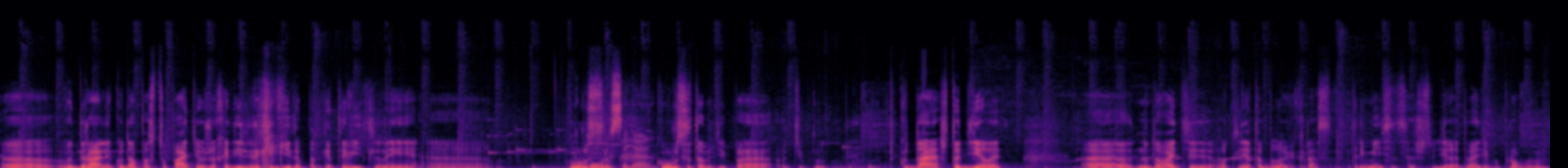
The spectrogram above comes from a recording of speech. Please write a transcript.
э, выбирали, куда поступать, и уже ходили на какие-то подготовительные э, курсы, курсы, да. курсы там типа, типа куда, что делать. Э, ну давайте, вот лето было как раз три месяца, что делать, давайте попробуем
